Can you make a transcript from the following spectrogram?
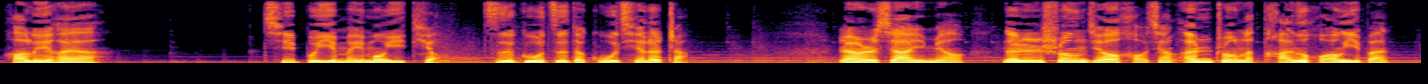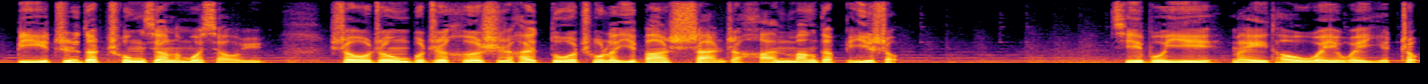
好厉害呀！戚不义眉毛一挑，自顾自的鼓起了掌。然而下一秒，男人双脚好像安装了弹簧一般，笔直的冲向了莫小鱼，手中不知何时还多出了一把闪着寒芒的匕首。戚不义眉头微微一皱，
